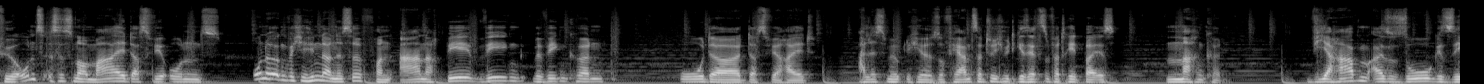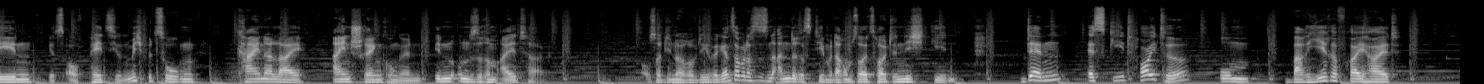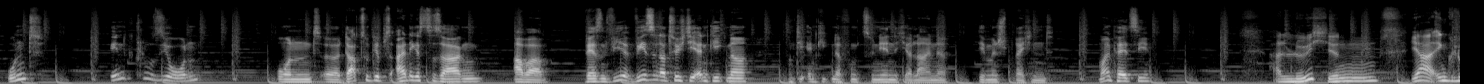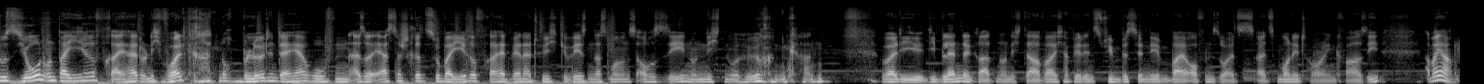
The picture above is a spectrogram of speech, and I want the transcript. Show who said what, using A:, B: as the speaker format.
A: Für uns ist es normal, dass wir uns ohne irgendwelche Hindernisse von A nach B bewegen, bewegen können oder dass wir halt alles Mögliche, sofern es natürlich mit Gesetzen vertretbar ist, machen können. Wir haben also so gesehen, jetzt auf Patsy und mich bezogen, keinerlei Einschränkungen in unserem Alltag. Außer die Neurodivergenz, aber das ist ein anderes Thema, darum soll es heute nicht gehen. Denn es geht heute um Barrierefreiheit und Inklusion. Und äh, dazu gibt es einiges zu sagen, aber wer sind wir? Wir sind natürlich die Endgegner und die Endgegner funktionieren nicht alleine. Dementsprechend, moin Pelzi.
B: Hallöchen. Ja, Inklusion und Barrierefreiheit. Und ich wollte gerade noch blöd hinterherrufen. Also, erster Schritt zur Barrierefreiheit wäre natürlich gewesen, dass man uns auch sehen und nicht nur hören kann, weil die, die Blende gerade noch nicht da war. Ich habe ja den Stream ein bisschen nebenbei offen, so als, als Monitoring quasi. Aber ja,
